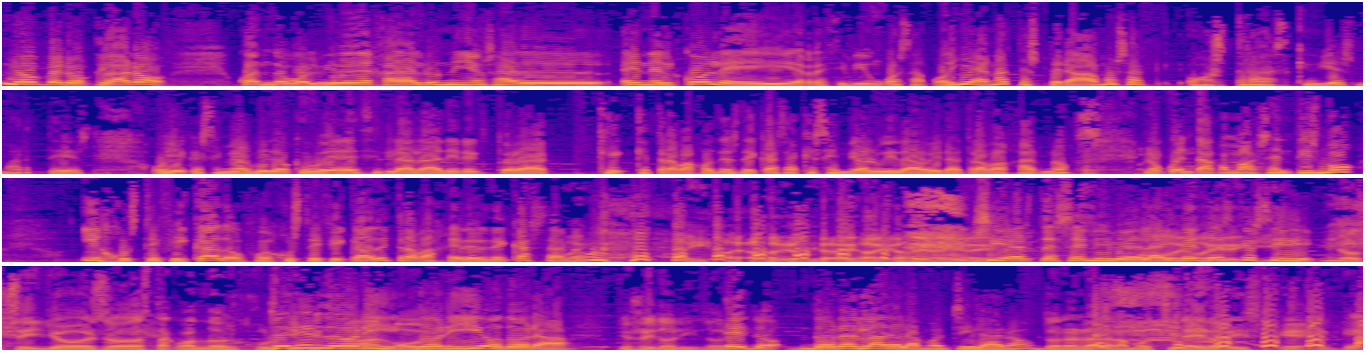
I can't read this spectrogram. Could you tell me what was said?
no, pero claro, cuando volví de dejar a los niños al, en el cole y recibí un WhatsApp, oye Ana, te esperábamos aquí. Ostras, que hoy es martes. Oye, que se me ha olvidado que voy a decirle a la directora que, que trabajo desde casa que se me ha olvidado ir a trabajar, ¿no? No cuenta como asentismo injustificado, fue justificado y trabajé desde casa, ¿no? Ay, ay, ay. Sí, hasta ese nivel. Hay Ay, veces que sí. y No sé yo eso hasta cuando es Tú eres justificado. Dori, Dori o Dora. Yo soy Dori, Dori. Eh, no, Dora es la de la mochila, ¿no? Dora es la de la mochila y. ¿el qué?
